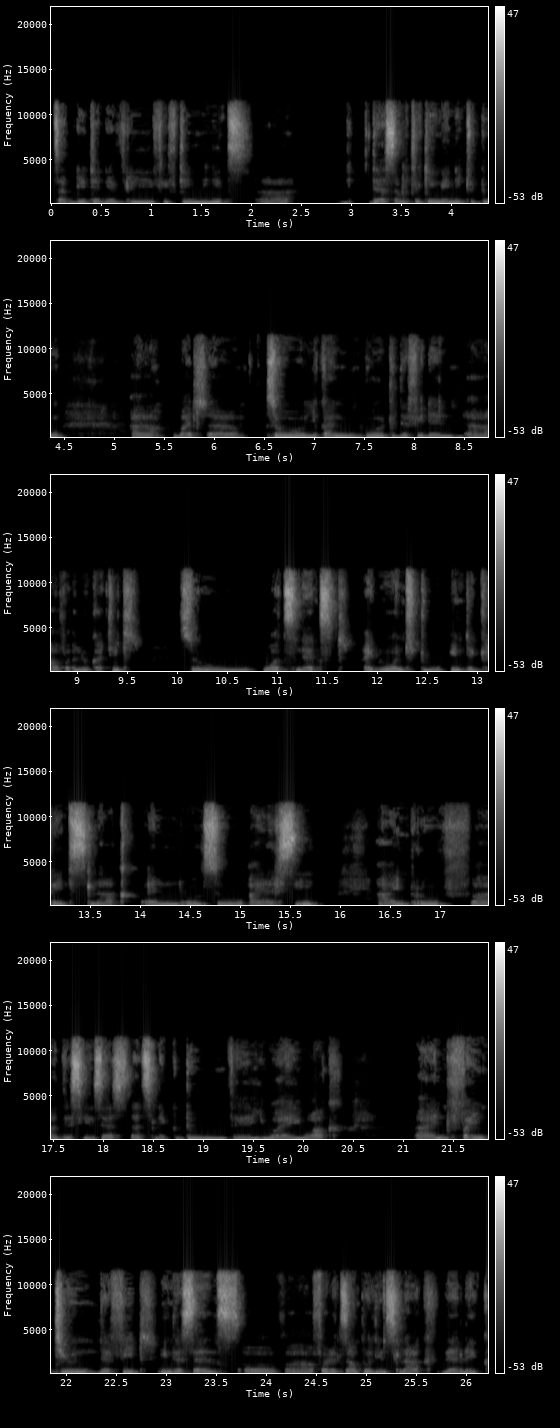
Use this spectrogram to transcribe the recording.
It's updated every 15 minutes. Uh, there's some tweaking i need to do. But so you can go to the feed and have a look at it so what's next? I'd want to integrate Slack and also IRC, uh, improve uh, the CSS. That's like do the UI work and fine tune the feed in the sense of, uh, for example, in Slack, they're like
